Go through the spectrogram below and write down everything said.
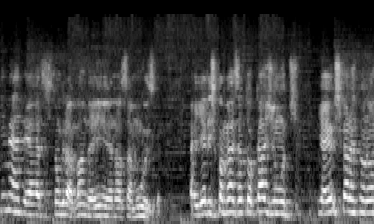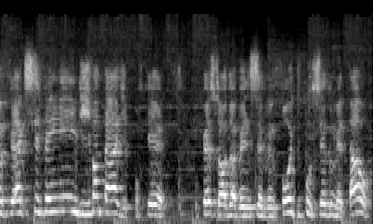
que merda é essa? Estão gravando aí a nossa música? Aí eles começam a tocar juntos. E aí os caras do NoFX veem em desvantagem, porque o pessoal do Avenged Sevenfold, por ser do metal,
